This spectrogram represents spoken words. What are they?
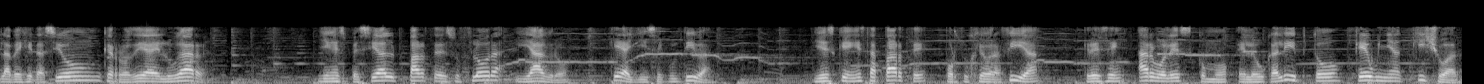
la vegetación que rodea el lugar y en especial parte de su flora y agro que allí se cultiva. Y es que en esta parte, por su geografía, crecen árboles como el eucalipto, queuña quichuar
